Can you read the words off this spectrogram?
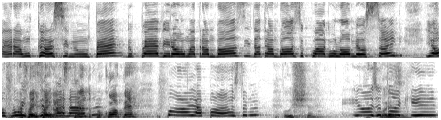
Era um câncer no pé, do pé virou uma trombose, da trombose coagulou meu sangue e eu fui Ah, foi, foi lastrando pro corpo, é? Foi, apóstolo. Puxa. E hoje eu estou aqui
